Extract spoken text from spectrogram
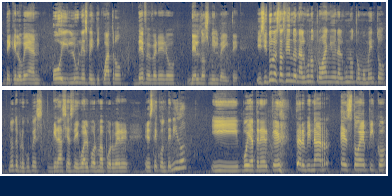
de que lo vean hoy lunes 24 de febrero del 2020. Y si tú lo estás viendo en algún otro año, en algún otro momento, no te preocupes, gracias de igual forma por ver este contenido. Y voy a tener que terminar esto épico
